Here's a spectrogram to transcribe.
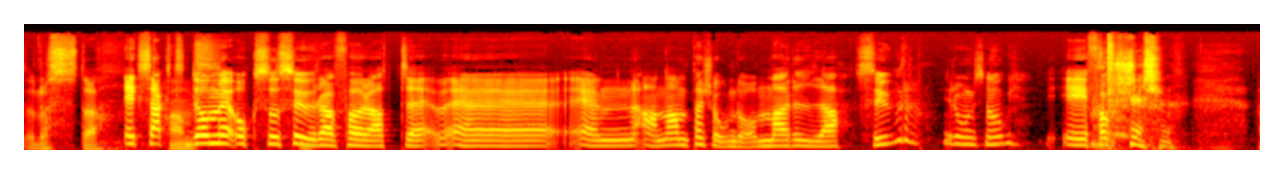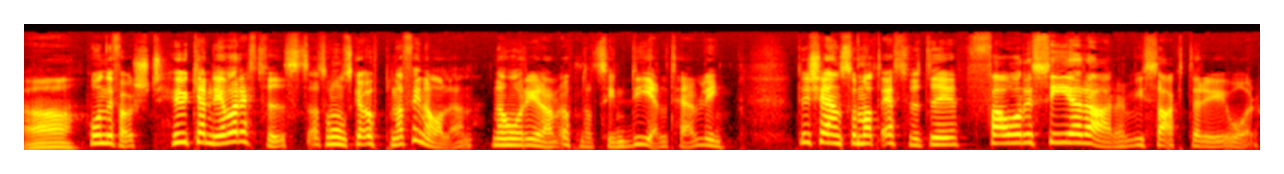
rösta. Exakt, Hans. de är också sura för att eh, en annan person då, Maria Sur, ironiskt nog, är först. Ja, Hon är först. Hur kan det vara rättvist att hon ska öppna finalen när hon redan öppnat sin deltävling? Det känns som att SVT favoriserar vissa akter i år.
